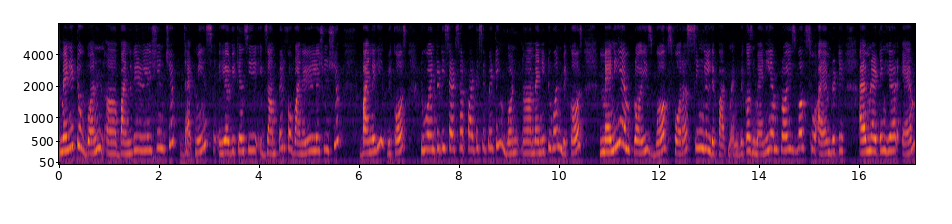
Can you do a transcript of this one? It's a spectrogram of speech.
many to one uh, binary relationship. That means here we can see example for binary relationship. Binary because two entity sets are participating one uh, many to one because many employees works for a single department. Because many employees work so i am writing i am writing here m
